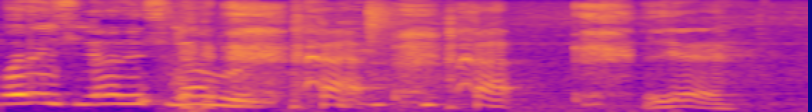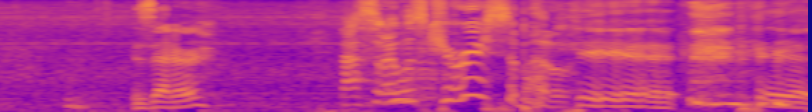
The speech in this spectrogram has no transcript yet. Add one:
خودش یادش نبود Yeah, is that her? That's what I was curious about. Yeah, yeah.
